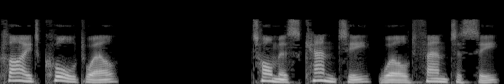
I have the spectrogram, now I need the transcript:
Clyde Caldwell Thomas Canty, World Fantasy.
